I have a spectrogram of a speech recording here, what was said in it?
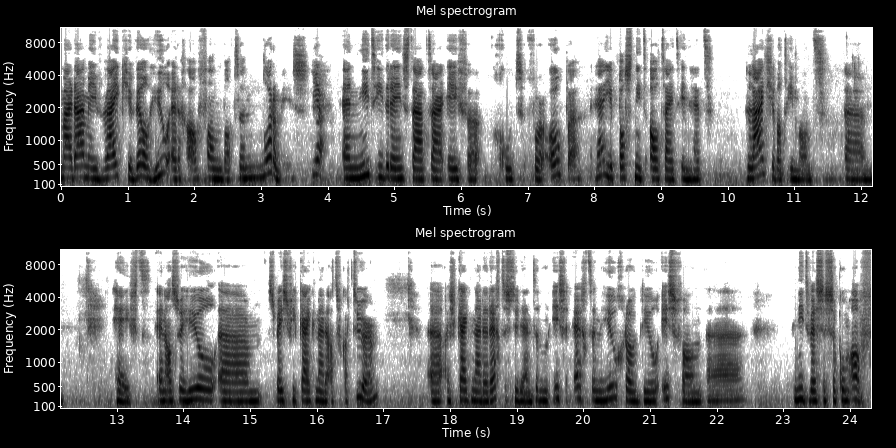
Maar daarmee wijk je wel heel erg af van wat de norm is. Ja. En niet iedereen staat daar even goed voor open. Hè? Je past niet altijd in het plaatje wat iemand ehm, heeft. En als we heel ehm, specifiek kijken naar de advocatuur. eh, als je kijkt naar de rechtenstudenten, dan is echt een heel groot deel is van eh, niet-westerse komaf.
